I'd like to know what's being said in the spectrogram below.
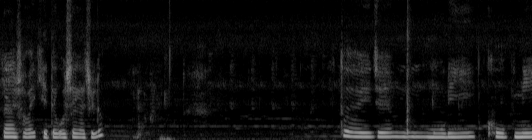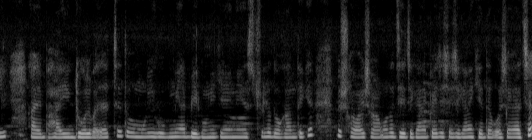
এখানে সবাই খেতে বসে গেছিল। তো এই যে মুড়ি, ঘুগনি আর ভাই ঢোল বাজাচ্ছে, তো মুড়ি, ঘুগনি আর বেগুনি কিনে নিয়ে এসেছিল দোকান থেকে। তো সবাই সবার মতো যে যেখানে পেয়েছে সে সেখানে খেতে বসে গেছে।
